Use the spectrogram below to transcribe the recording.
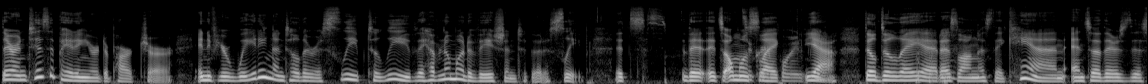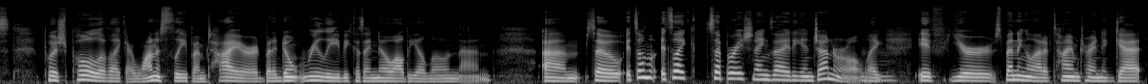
they're anticipating your departure. And if you're waiting until they're asleep to leave, they have no motivation to go to sleep. It's it's almost like point. yeah, they'll delay it as long as they can. And so there's this push pull of like I want to sleep, I'm tired, but I don't really because I know I'll be alone then. Um, so it's almost, it's like separation anxiety in general. Like if you're spending a lot of time trying to get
